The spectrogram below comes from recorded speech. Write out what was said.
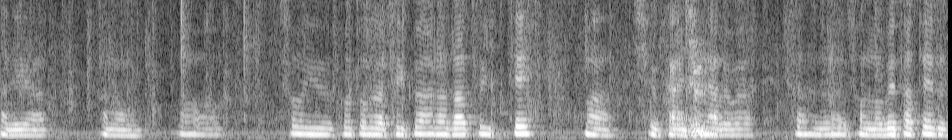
あるいはあのそういうことがセクハラだと言って、まあ、週刊誌などがその述べ立てる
